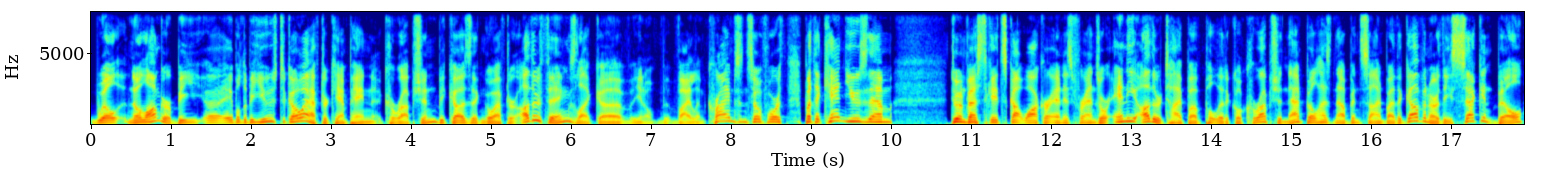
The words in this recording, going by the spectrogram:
will no longer be uh, able to be used to go after campaign corruption because they can go after other things like uh, you know violent crimes and so forth, but they can't use them to investigate Scott Walker and his friends or any other type of political corruption. That bill has now been signed by the governor. The second bill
